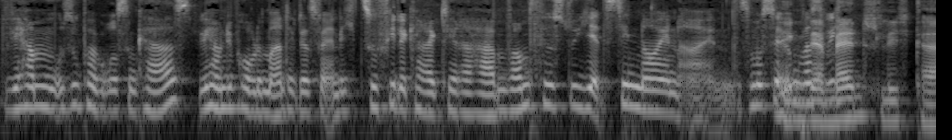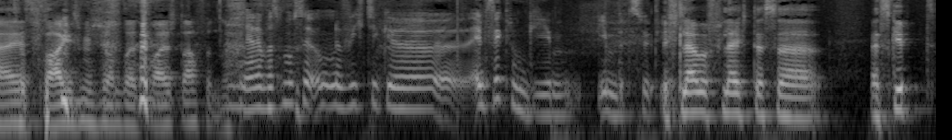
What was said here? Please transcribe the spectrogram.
Wir haben einen super großen Cast. Wir haben die Problematik, dass wir eigentlich zu viele Charaktere haben. Warum führst du jetzt den neuen ein? Das muss ja Wegen irgendwas der Menschlichkeit. Das frage ich mich schon seit zwei Staffeln. Ja, aber es muss ja irgendeine wichtige Entwicklung geben, ihm bezüglich. Ich glaube vielleicht, dass er. Es gibt.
